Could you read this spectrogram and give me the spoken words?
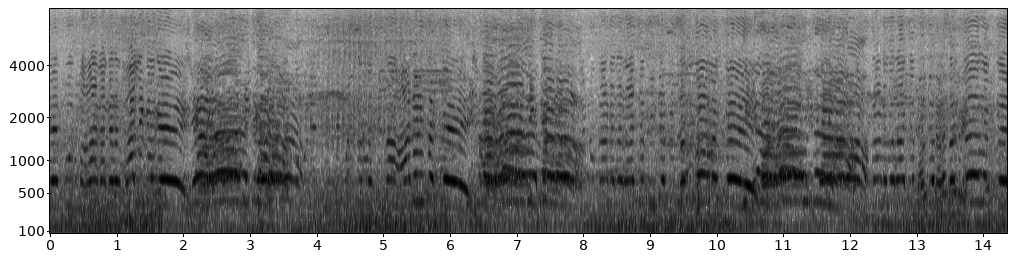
ಜಯಪುರ್ ಮಹಾನಗರ ಪಾಲಿಕೆಗೆ. ಕುಳಿತಿರುವ ಜಿಲ್ಲಾ ಆಡಳಿತಕ್ಕೆ. ಕಣ್ಣು ಕಾಣದ ರಾಜ್ಯ ಬಿಜೆಪಿ ಸರ್ಕಾರಕ್ಕೆ. ಕಣ್ಣು ರಾಜ್ಯ ಬಿಜೆಪಿ ಸರ್ಕಾರಕ್ಕೆ.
